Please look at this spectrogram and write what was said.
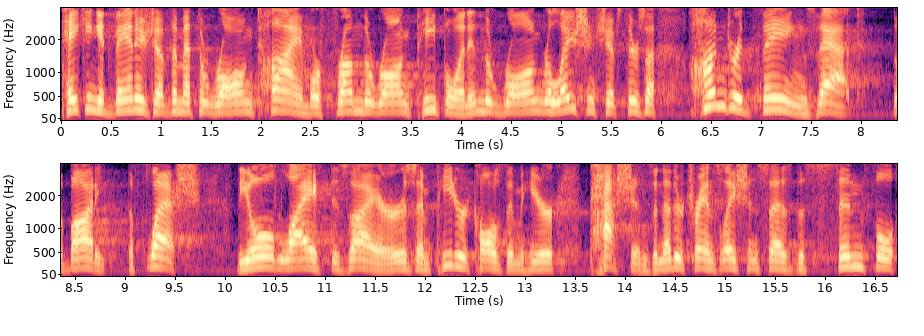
taking advantage of them at the wrong time or from the wrong people and in the wrong relationships. There's a hundred things that the body, the flesh, the old life desires, and Peter calls them here passions. Another translation says the sinful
